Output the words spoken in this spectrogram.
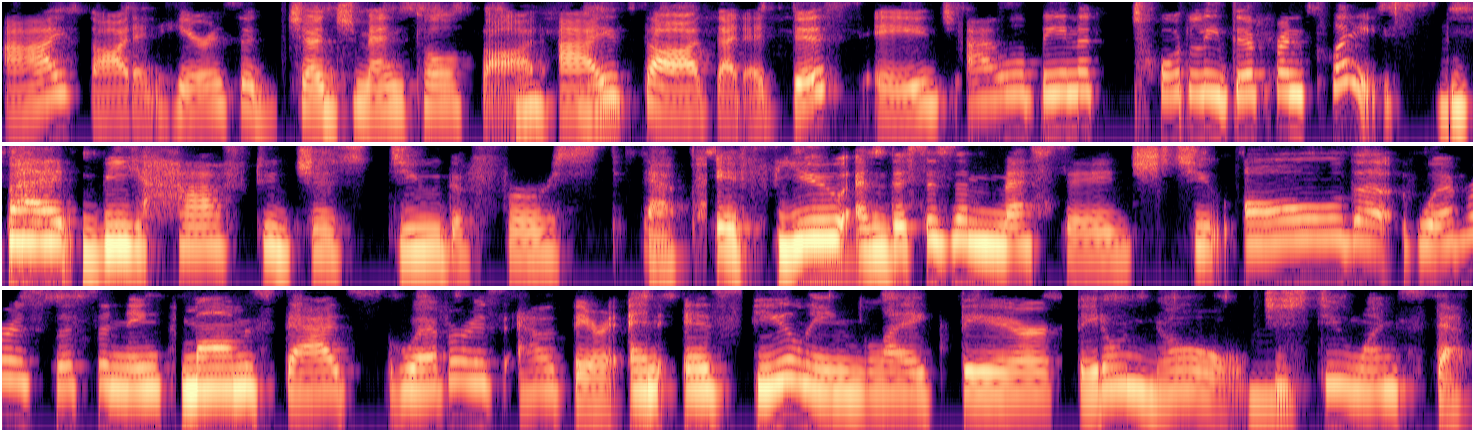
I thought, and here is a judgmental thought, mm-hmm. I thought that at this age, I will be in a totally different place. But we have to just do the first step. If you, and this is a message to all the whoever is listening, moms, dads, whoever is out there and is feeling like they're, they don't know, mm. just do one step.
